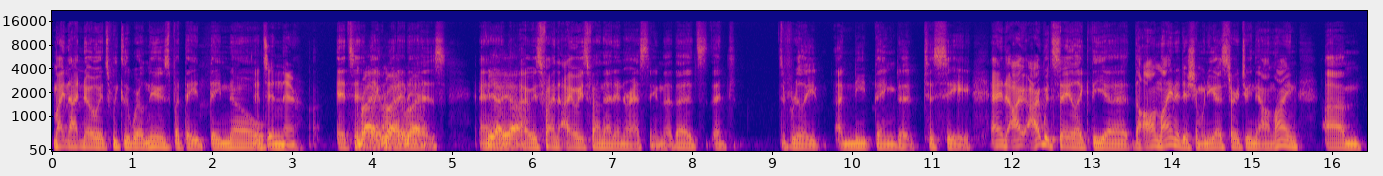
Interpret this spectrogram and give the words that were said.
Might not know it's Weekly World News, but they they know It's in there. it's in Right, like what right, it right. is. And Yeah, yeah. I always find I always found that interesting. That that's that's really a neat thing to to see. And I I would say like the uh, the online edition when you guys started doing the online, um,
